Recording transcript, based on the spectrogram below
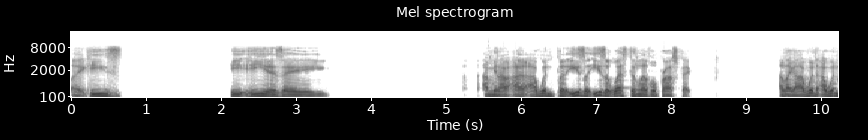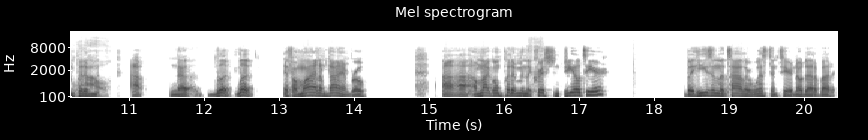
like he's he he is a. I mean, I I, I wouldn't put he's a he's a Weston level prospect. Like I wouldn't I wouldn't put him Wow. no, look, look. If I'm lying, I'm dying, bro. I, I, I'm not gonna put him in the Christian Gio tier, but he's in the Tyler Weston tier, no doubt about it.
